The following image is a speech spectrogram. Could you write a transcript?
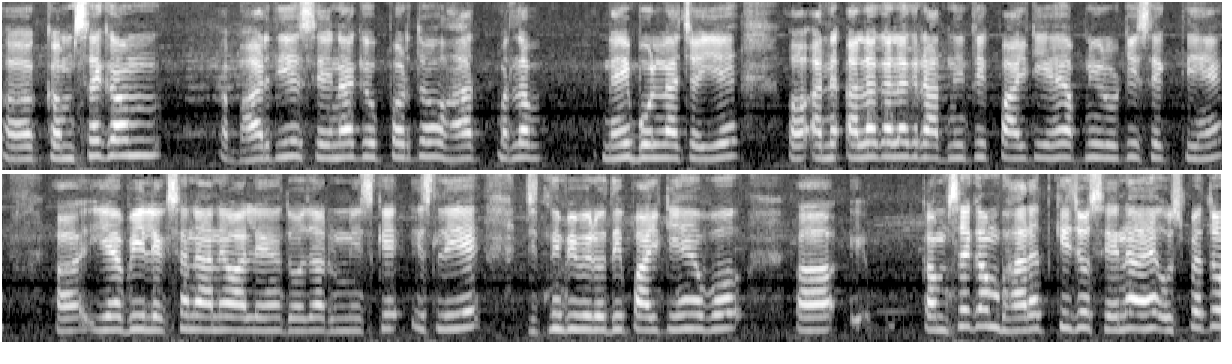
अ, कम से कम भारतीय सेना के ऊपर तो हाथ मतलब नहीं बोलना चाहिए अ, अन- अलग अलग राजनीतिक पार्टी है अपनी रोटी सेकती हैं अ, ये अभी इलेक्शन आने वाले हैं 2019 के इसलिए जितनी भी विरोधी पार्टी हैं वो अ, कम से कम भारत की जो सेना है उस पर तो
